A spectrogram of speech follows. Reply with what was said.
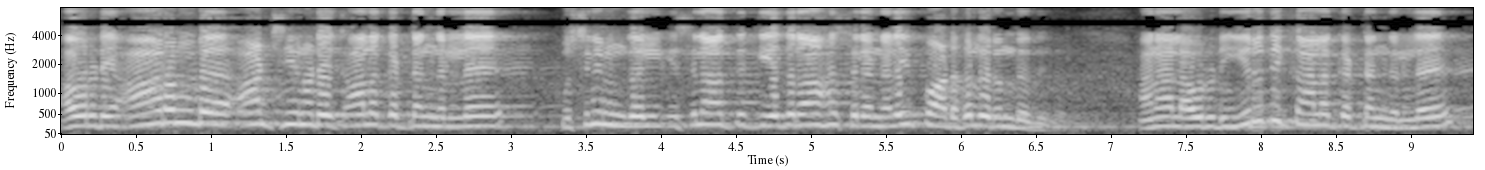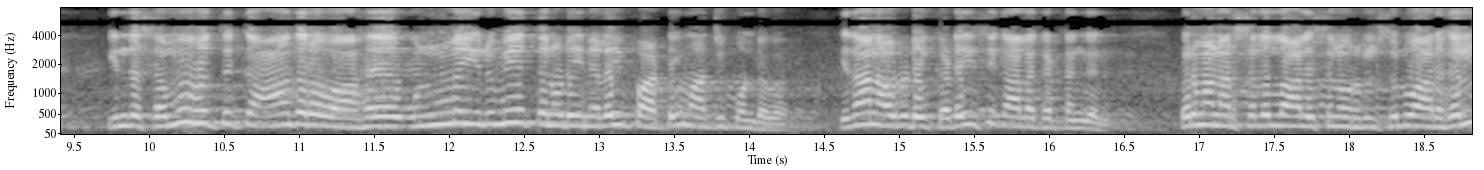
அவருடைய ஆரம்ப ஆட்சியினுடைய காலகட்டங்களில் முஸ்லிம்கள் இஸ்லாத்துக்கு எதிராக சில நிலைப்பாடுகள் இருந்தது. ஆனால் அவருடைய இறுதி காலகட்டங்களில் இந்த சமூகத்துக்கு ஆதரவாக உண்மையிலுமே தன்னுடைய நிலைப்பாட்டை மாற்றிக்கொண்டவர் இதான் அவருடைய கடைசி காலகட்டங்கள். பெருமானார் செல்லல்லா அலிஸ்லாம் அவர்கள் சொல்வார்கள்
